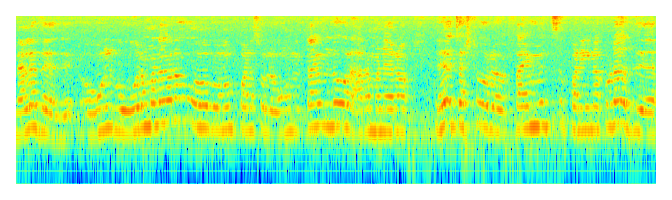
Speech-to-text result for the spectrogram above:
நல்லது அது. உங்களுக்கு ஒரு மணி நேரம் பண்ண சொல்ல. உங்களுக்கு டைம் வந்து ஒரு அரை மணி நேரம். ஏதாவது ஜஸ்ட் ஒரு ஃபைவ் மினிட்ஸ் பண்ணிங்கன்னா கூட அது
